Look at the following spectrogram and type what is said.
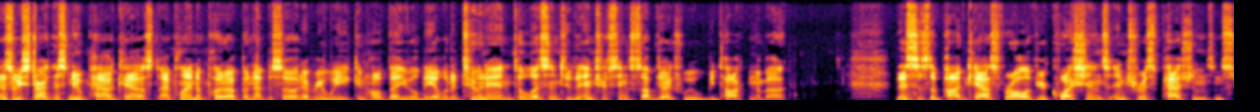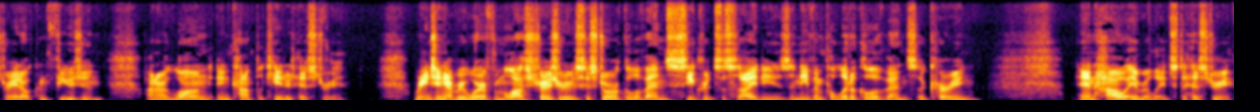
As we start this new podcast, I plan to put up an episode every week and hope that you will be able to tune in to listen to the interesting subjects we will be talking about. This is the podcast for all of your questions, interests, passions, and straight out confusion on our long and complicated history ranging everywhere from lost treasures, historical events, secret societies, and even political events occurring and how it relates to history.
